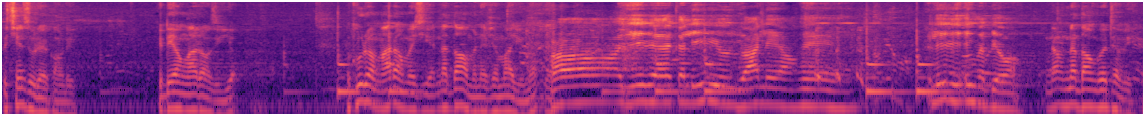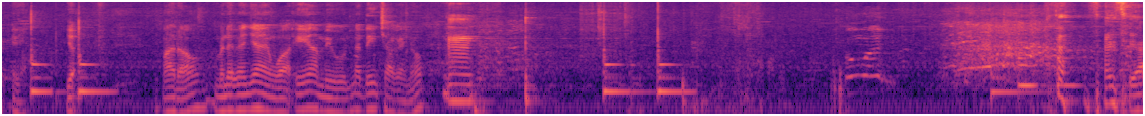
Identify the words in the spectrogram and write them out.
တချင်းဆိုတဲ့ကောင်လေးကတရား9000စီရော့အခုတော့9000ပဲရှိရ2000မနဲ့ပြမယူနော်ဟာရေးတယ်ကလေးတွေကိုရွာလဲအောင်ဟဲ့ကလေးတွေအိမ်မပြောနောက်2000ခွဲထပ်ပြီအေးရော့9000မနဲ့ပြန်ကြရင်ဟိုအင်းအမေကို2သိန်းချခိုင်းနော်อืมဆိုင်ဆရာ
